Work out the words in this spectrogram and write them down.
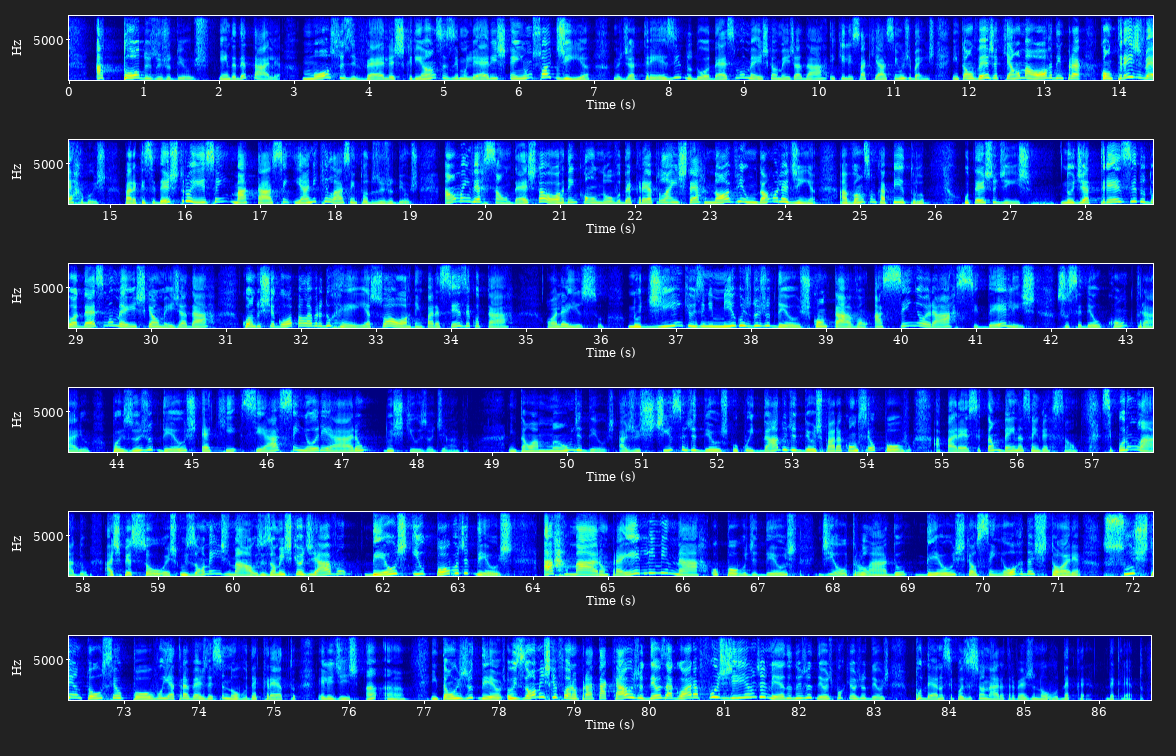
todos os judeus. E ainda detalha: moços e velhas, crianças e mulheres em um só dia, no dia 13 do duodécimo mês, que é o mês de Adar, e que lhes saqueassem os bens. Então veja que há uma ordem para, com três verbos para que se destruíssem, matassem e aniquilassem todos os judeus. Há uma inversão desta ordem com o novo decreto lá em Esther 9.1. Dá uma olhadinha. Avança um capítulo. O texto diz no dia 13 do duodécimo mês, que é o mês de Adar, quando chegou a palavra do rei e a sua ordem para se executar, olha isso, no dia em que os inimigos dos judeus contavam a senhorar-se deles, sucedeu o contrário, pois os judeus é que se assenhorearam dos que os odiavam. Então, a mão de Deus, a justiça de Deus, o cuidado de Deus para com o seu povo aparece também nessa inversão. Se, por um lado, as pessoas, os homens maus, os homens que odiavam Deus e o povo de Deus, armaram para eliminar o povo de Deus. De outro lado, Deus, que é o Senhor da história, sustentou o seu povo e, através desse novo decreto, ele diz: ah, ah. Então, os judeus, os homens que foram para atacar os judeus, agora fugiam de medo dos judeus, porque os judeus puderam se posicionar através de novo decreto.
